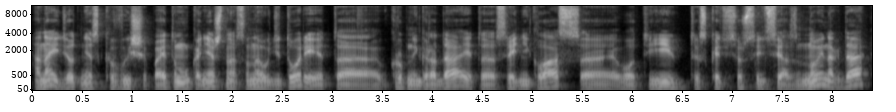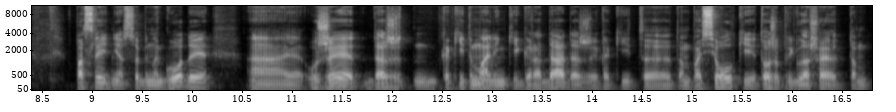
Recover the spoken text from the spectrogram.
она идет несколько выше. Поэтому, конечно, основная аудитория – это крупные города, это средний класс, э, вот, и, так сказать, все, что с этим связано. Но иногда в последние особенно годы а, уже даже какие-то маленькие города, даже какие-то там поселки тоже приглашают там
